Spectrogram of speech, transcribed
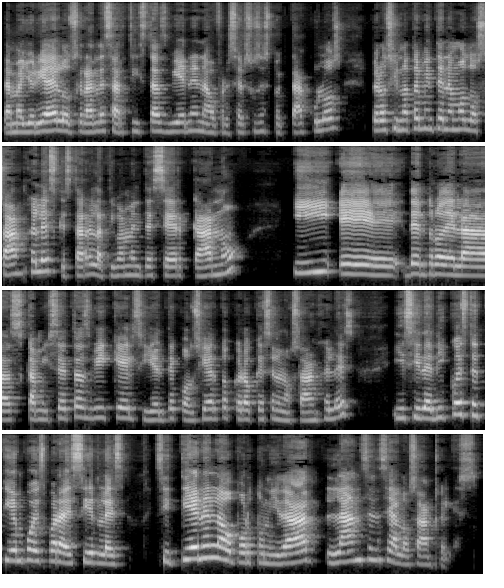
la mayoría de los grandes artistas vienen a ofrecer sus espectáculos, pero si no, también tenemos Los Ángeles, que está relativamente cercano. Y eh, dentro de las camisetas vi que el siguiente concierto creo que es en Los Ángeles. Y si dedico este tiempo es para decirles, si tienen la oportunidad, láncense a Los Ángeles.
